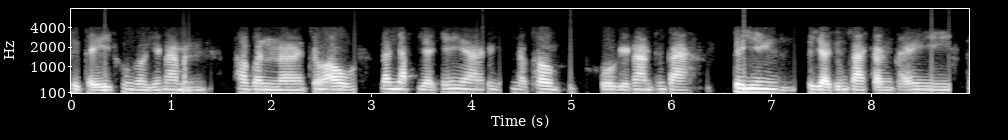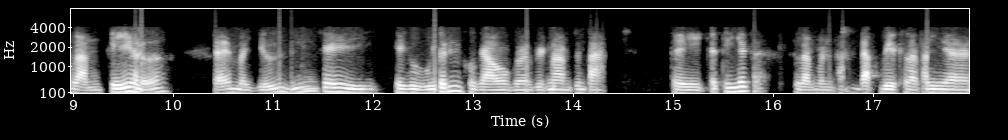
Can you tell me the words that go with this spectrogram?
siêu thị của người Việt Nam mình ở bên ờ, châu Âu đã nhập về cái, ờ, cái gạo thơm của Việt Nam chúng ta. Tuy nhiên bây giờ chúng ta cần phải làm kỹ hơn nữa để mà giữ những cái cái uy tín của gạo Việt Nam chúng ta. Thì cái thứ nhất là mình đặc biệt là phải ờ,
